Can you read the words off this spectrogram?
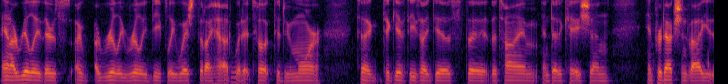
and I really, there's, I, I really, really deeply wish that I had what it took to do more, to to give these ideas the the time and dedication and production value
